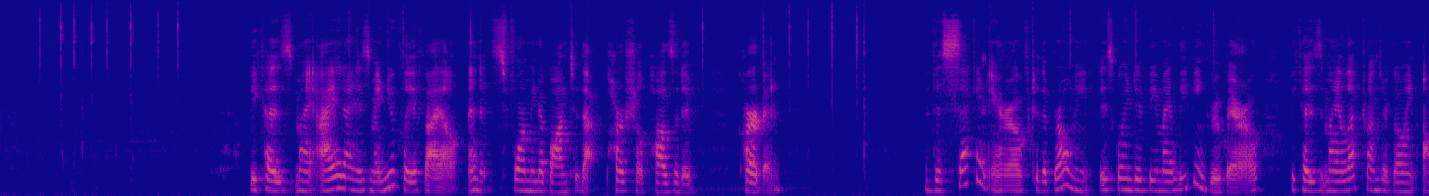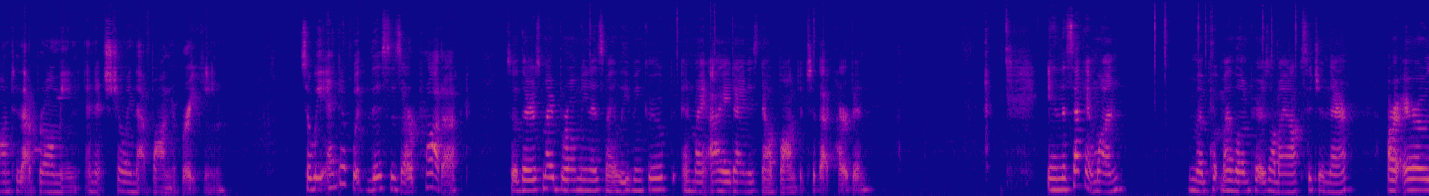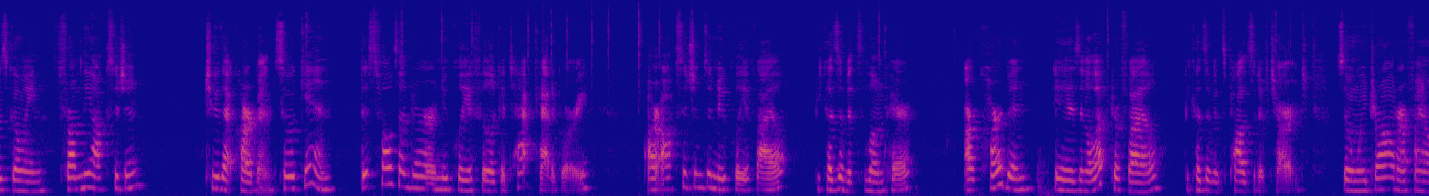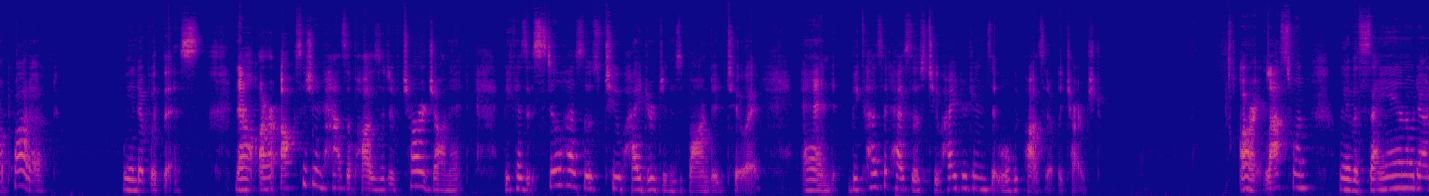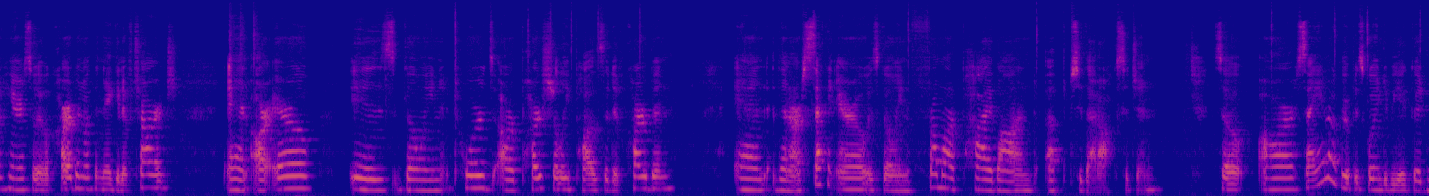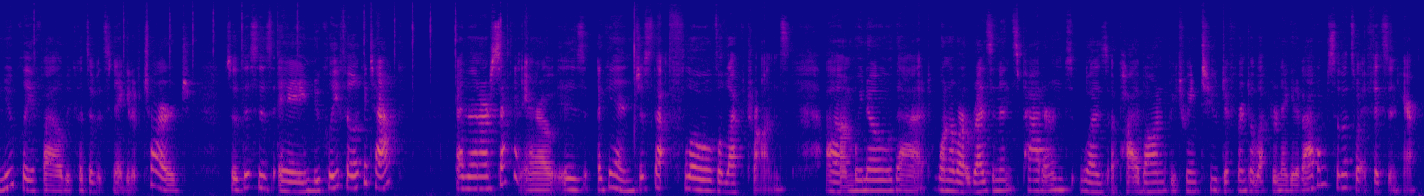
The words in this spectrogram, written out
because my iodine is my nucleophile and it's forming a bond to that partial positive carbon. The second arrow to the bromine is going to be my leaving group arrow because my electrons are going onto that bromine and it's showing that bond breaking. So we end up with this as our product so there's my bromine as my leaving group, and my iodine is now bonded to that carbon. In the second one, I'm going to put my lone pairs on my oxygen there. Our arrow is going from the oxygen to that carbon. So again, this falls under our nucleophilic attack category. Our oxygen's a nucleophile because of its lone pair. Our carbon is an electrophile because of its positive charge. So when we draw out our final product, we end up with this. Now our oxygen has a positive charge on it because it still has those two hydrogens bonded to it. And because it has those two hydrogens, it will be positively charged. All right, last one. We have a cyano down here. So we have a carbon with a negative charge. And our arrow is going towards our partially positive carbon and then our second arrow is going from our pi bond up to that oxygen. So our cyano group is going to be a good nucleophile because of its negative charge. So this is a nucleophilic attack. And then our second arrow is, again, just that flow of electrons. Um, we know that one of our resonance patterns was a pi bond between two different electronegative atoms, so that's why it fits in here.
